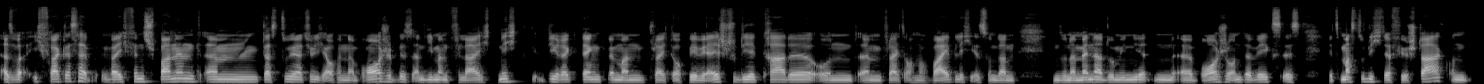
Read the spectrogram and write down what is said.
also ich frage deshalb, weil ich finde es spannend, ähm, dass du ja natürlich auch in einer Branche bist, an die man vielleicht nicht direkt denkt, wenn man vielleicht auch BWL studiert gerade und ähm, vielleicht auch noch weiblich ist und dann in so einer männerdominierten äh, Branche unterwegs ist. Jetzt machst du dich dafür stark und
